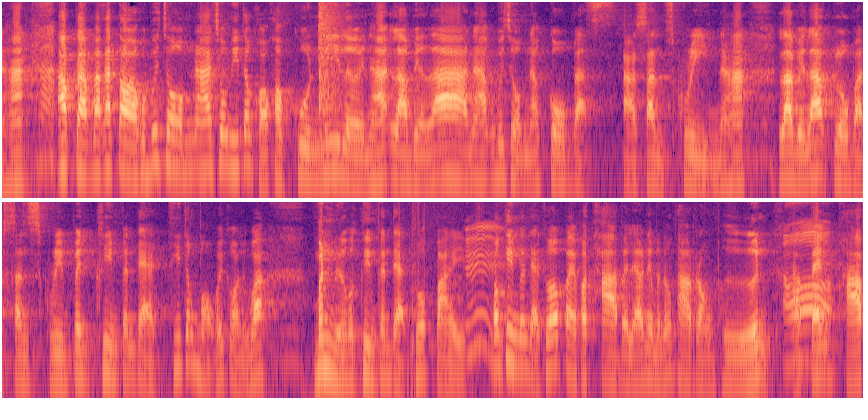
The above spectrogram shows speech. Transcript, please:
นะฮะค่ะเอากลับมากันต่อคุณผู้ชมนะฮะช่วงนี้ต้องขอขอบคุณนี่เลยนะฮะลาเบล่านะฮะคุณผู้ชมนะโกบัสอ่าซันสกรีนนะฮะลาเบล่าโกลบัสซันสกรีนเป็นครีมกันแดดที่ต้องบอกไว้ก่อนเลยว่า มันเหนือกว่าครีมกันแดดทั่วไป อืมเพราะครีมกันแดดทั่วไปพอทาไปแล้วเนี่ยมันต้องทารองพื้น อ๋อทาแป้งพับ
